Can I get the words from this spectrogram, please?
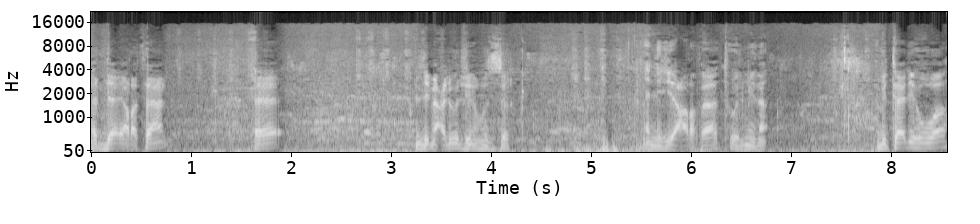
الدائرتان اللي معلول فيهم الزرق. اللي هي عرفات والميناء. وبالتالي هو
